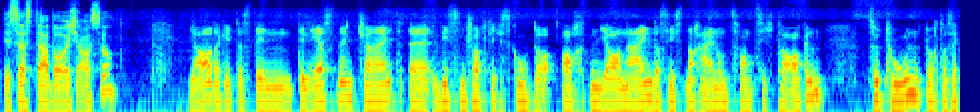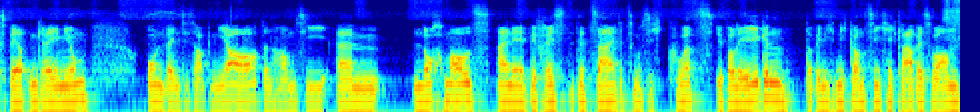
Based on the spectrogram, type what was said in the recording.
Ist das da bei euch auch so? Ja, da gibt es den, den ersten Entscheid, äh, wissenschaftliches Gutachten, ja, nein, das ist nach 21 Tagen zu tun durch das Expertengremium. Und wenn Sie sagen ja, dann haben Sie ähm, nochmals eine befristete Zeit. Jetzt muss ich kurz überlegen, da bin ich nicht ganz sicher. Ich glaube, es waren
